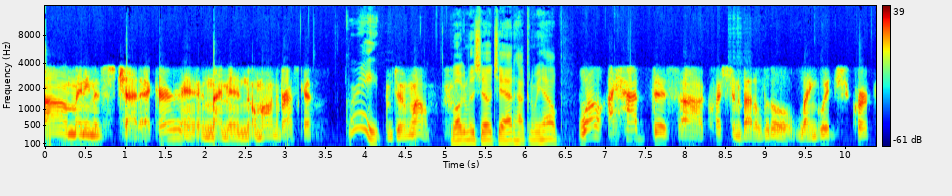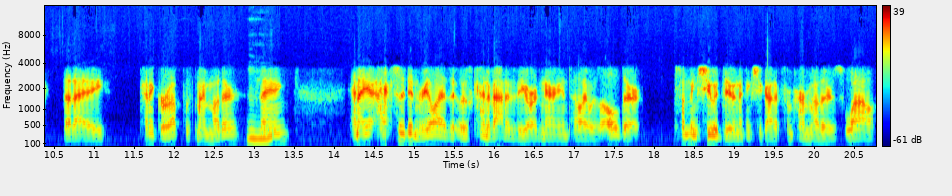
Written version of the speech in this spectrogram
Um, my name is Chad Ecker, and I'm in Omaha, Nebraska. Great. I'm doing well. Welcome to the show, Chad. How can we help? Well, I had this uh, question about a little language quirk that I kind of grew up with my mother Mhm. saying. And I, I actually didn't realize it was kind of out of the ordinary until I was older. Something she would do, and I think she got it from her mother as well, is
